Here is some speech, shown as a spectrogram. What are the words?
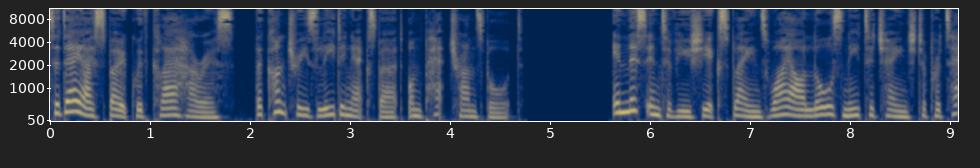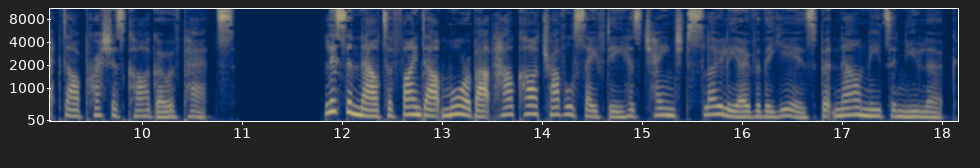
Today I spoke with Claire Harris, the country's leading expert on pet transport. In this interview, she explains why our laws need to change to protect our precious cargo of pets. Listen now to find out more about how car travel safety has changed slowly over the years but now needs a new look.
